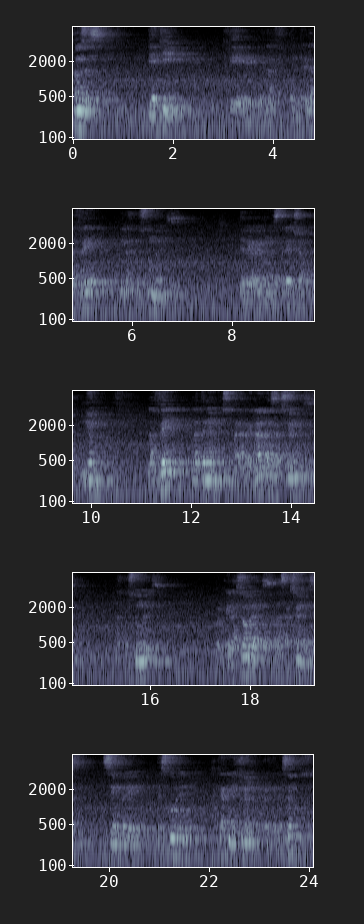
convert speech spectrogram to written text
Entonces, de aquí que entre la fe y las costumbres debe haber una estrecha unión. La fe la tenemos para arreglar las acciones, las costumbres, porque las obras, las acciones, siempre descubren a qué religión pertenecemos.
